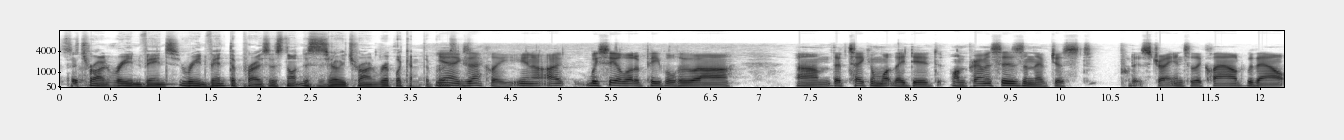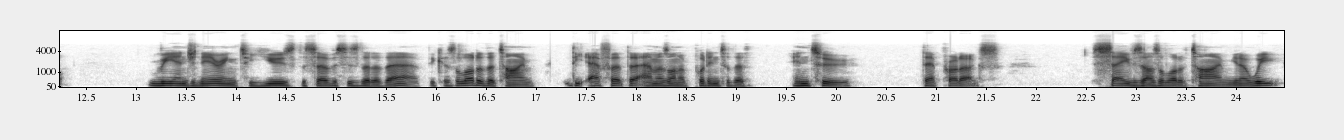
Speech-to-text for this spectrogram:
so try and reinvent reinvent the process, not necessarily try and replicate the process. Yeah, exactly. You know, I we see a lot of people who are um, they've taken what they did on premises and they've just put it straight into the cloud without re-engineering to use the services that are there because a lot of the time the effort that Amazon have put into the into their products saves us a lot of time. You know, we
